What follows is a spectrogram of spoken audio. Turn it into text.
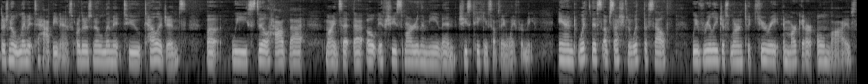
There's no limit to happiness or there's no limit to intelligence, but we still have that mindset that, oh, if she's smarter than me, then she's taking something away from me. And with this obsession with the self, We've really just learned to curate and market our own lives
